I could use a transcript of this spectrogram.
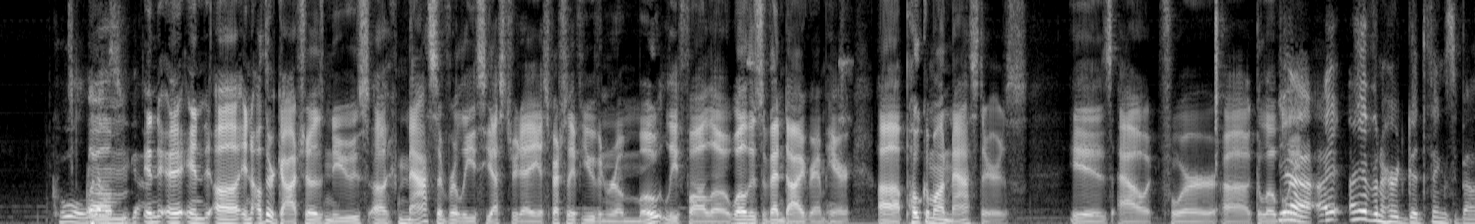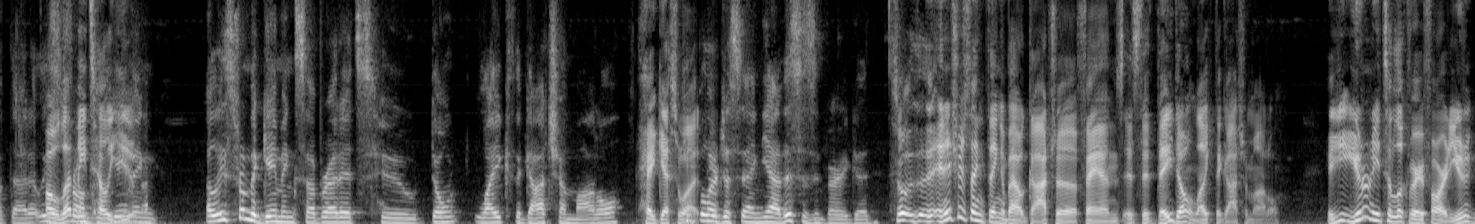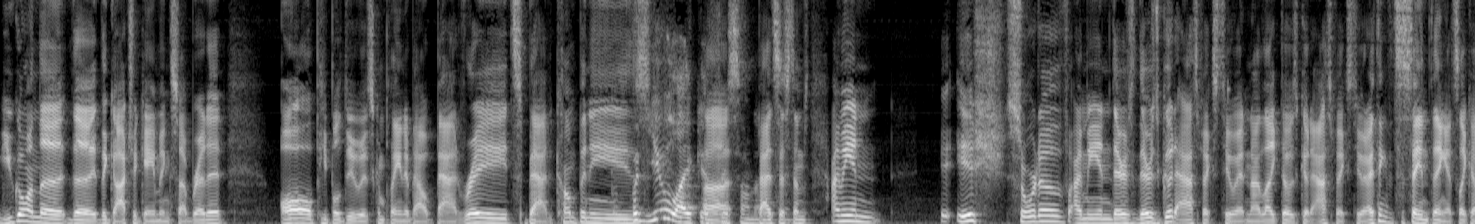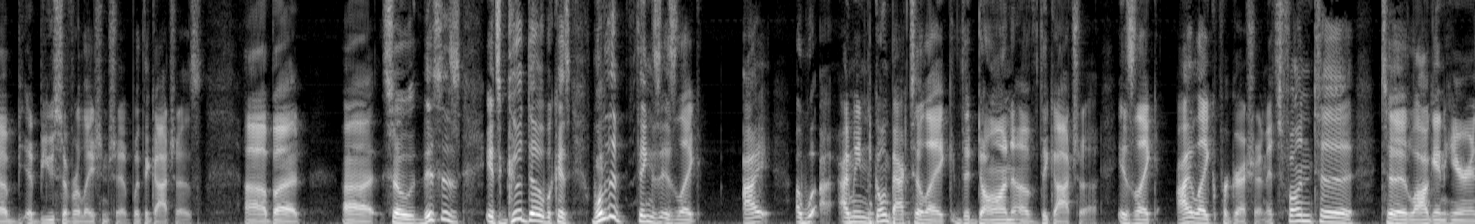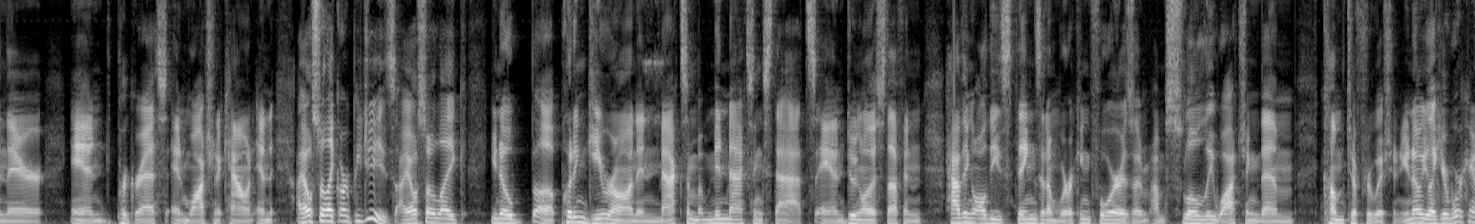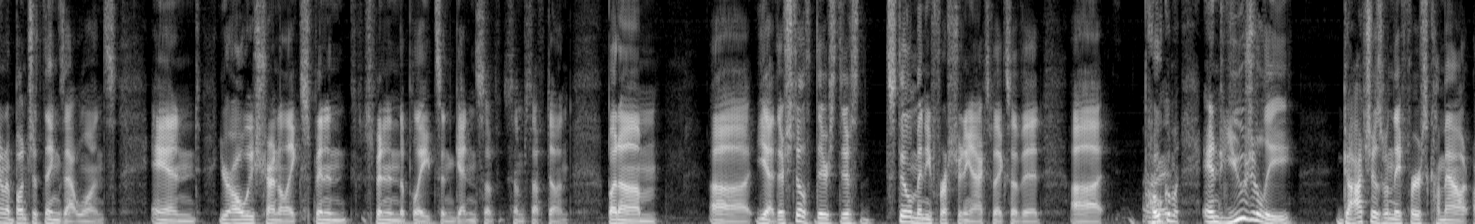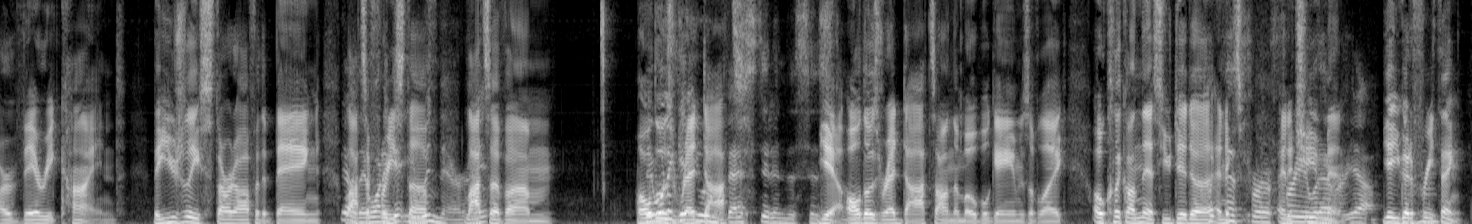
Cool. What else you Um, got? in in uh, in other gachas news, a massive release yesterday, especially if you even remotely follow. Well, there's a Venn diagram here. Uh, Pokemon Masters is out for uh, globally. yeah, I, I haven't heard good things about that. At least Oh, let me from tell you. At least from the gaming subreddits who don't like the gacha model. Hey, guess what? People are just saying, yeah, this isn't very good. So the, an interesting thing about gacha fans is that they don't like the gacha model. You, you don't need to look very far. You you go on the, the the gacha gaming subreddit. All people do is complain about bad rates, bad companies. But you like it uh, for some bad reason. systems. I mean, ish, sort of. I mean, there's there's good aspects to it, and I like those good aspects to it. I think it's the same thing. It's like a b- abusive relationship with the gachas. Uh, but uh, so this is it's good though because one of the things is like I. I mean, going back to like the dawn of the gacha is like I like progression. It's fun to to log in here and there and progress and watch an account. And I also like RPGs. I also like you know uh, putting gear on and maxim min maxing stats and doing all this stuff and having all these things that I'm working for as I'm, I'm slowly watching them come to fruition. You know, like you're working on a bunch of things at once and you're always trying to like spinning spinning the plates and getting some some stuff done. But um uh yeah there's still there's there's still many frustrating aspects of it uh pokemon and usually gachas when they first come out are very kind they usually start off with a bang Yeah, lots of free stuff there, lots of um all They those red dots invested in the system. yeah all those red dots on the mobile games of like oh click on this you did a, an, a an achievement whatever, yeah. Mm-hmm. yeah you got a free thing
